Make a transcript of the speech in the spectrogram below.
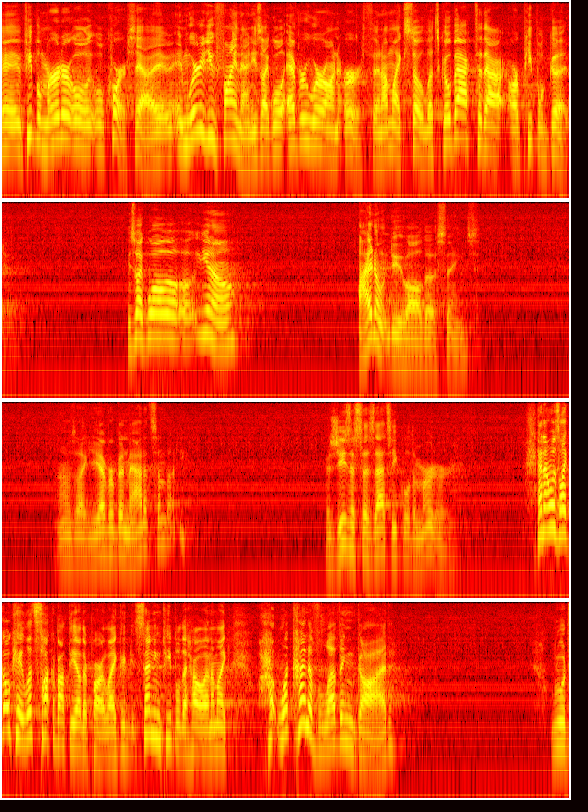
Uh, people murder? Well, well, of course, yeah. And where did you find that? And he's like, well, everywhere on earth. And I'm like, so let's go back to that. Are people good? He's like, well, you know, I don't do all those things. I was like, you ever been mad at somebody? Because Jesus says that's equal to murder. And I was like, okay, let's talk about the other part, like sending people to hell. And I'm like, what kind of loving God would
